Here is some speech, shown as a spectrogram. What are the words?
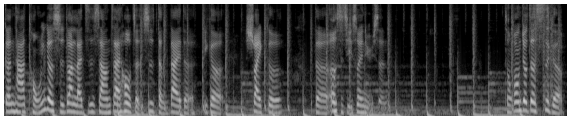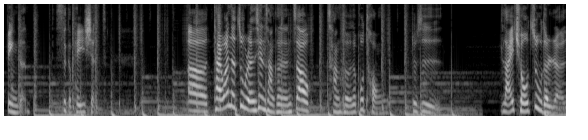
跟他同一个时段来咨商，在候诊室等待的一个帅哥的二十几岁女生。总共就这四个病人，四个 patient。呃，台湾的助人现场可能照场合的不同，就是。来求助的人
